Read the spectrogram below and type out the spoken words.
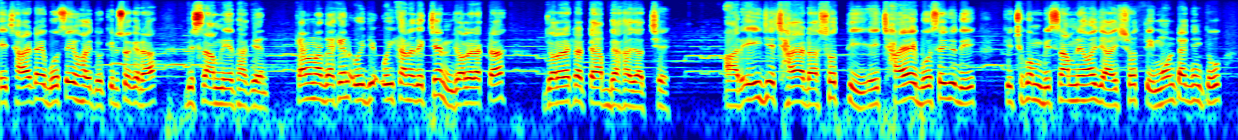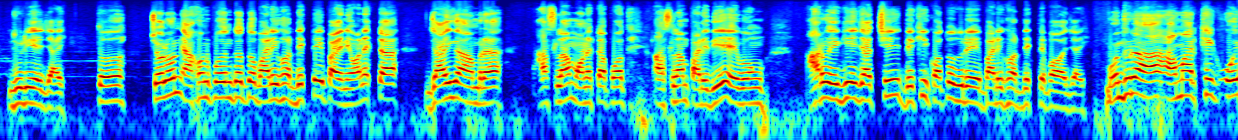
এই ছায়াটায় বসেই হয়তো কৃষকেরা বিশ্রাম নিয়ে থাকেন। কেননা দেখেন, ওই যে ওইখানে দেখছেন, জলের একটা জলের একটা ট্যাপ দেখা যাচ্ছে। আর এই যে ছায়াটা, সত্যি, এই ছায়ায় বসে যদি কিছুক্ষণ বিশ্রাম নেওয়া যায়, সত্যি মনটা কিন্তু জুড়িয়ে যায়। তো চলুন, এখন পর্যন্ত তো বাড়িঘর দেখতেই পাইনি। অনেকটা জায়গা আমরা আসলাম, অনেকটা পথ আসলাম পাড়ি দিয়ে এবং আরও এগিয়ে যাচ্ছি। দেখি কত দূরে বাড়িঘর দেখতে পাওয়া যায়। বন্ধুরা, আমার ঠিক ওই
